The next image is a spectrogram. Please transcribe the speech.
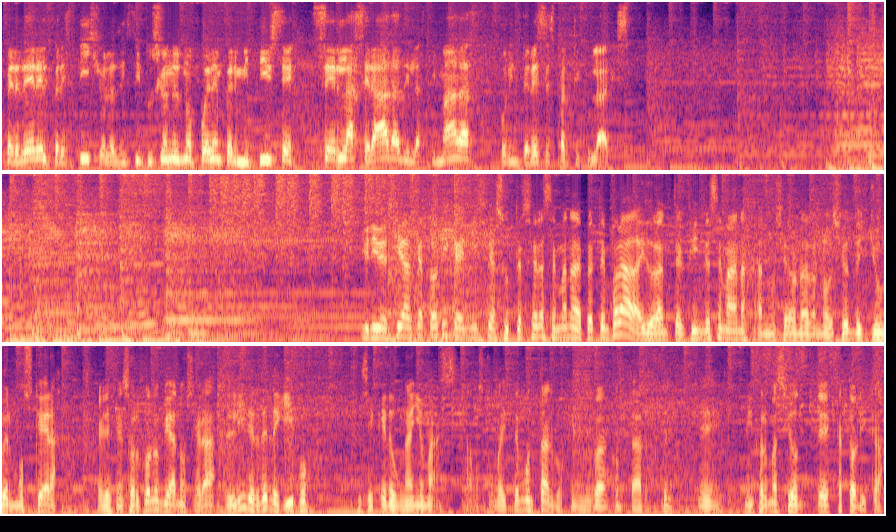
perder el prestigio, las instituciones no pueden permitirse ser laceradas y lastimadas por intereses particulares. Universidad Católica inicia su tercera semana de pretemporada y durante el fin de semana anunciaron la renovación de Juber Mosquera. El defensor colombiano será líder del equipo y se queda un año más. Estamos con Maite Montalvo, que nos va a contar eh, la información de Católica.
